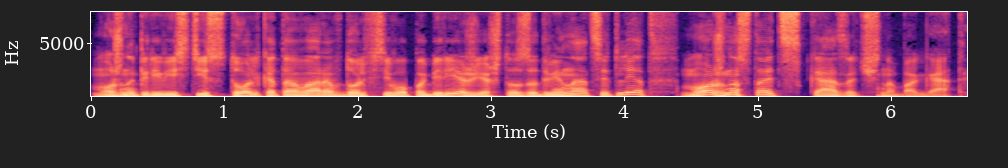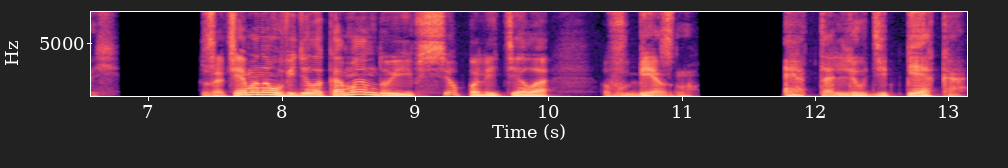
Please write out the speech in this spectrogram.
можно перевести столько товара вдоль всего побережья, что за 12 лет можно стать сказочно богатой. Затем она увидела команду, и все полетело в бездну. «Это люди Пека»,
